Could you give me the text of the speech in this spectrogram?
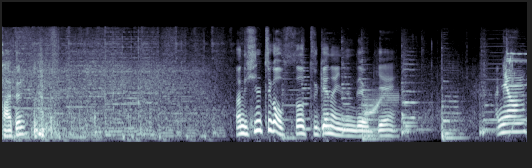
가든 아, 근데 힌트가 없어. 두 개나 있는데 여기에. 안녕.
